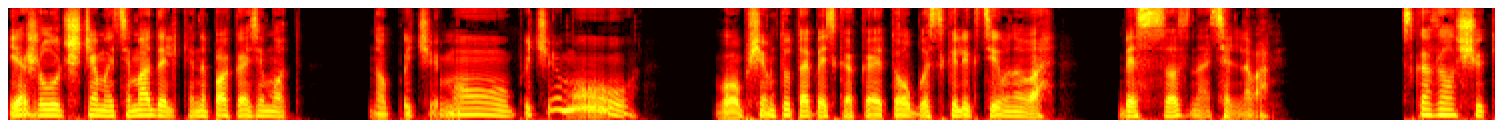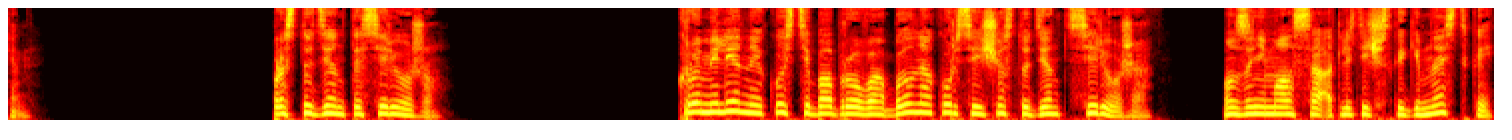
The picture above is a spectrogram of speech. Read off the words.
Я же лучше, чем эти модельки на показе мод. Но почему, почему? В общем, тут опять какая-то область коллективного, бессознательного», — сказал Щукин. Про студента Сережу. Кроме Лены и Кости Боброва, был на курсе еще студент Сережа. Он занимался атлетической гимнастикой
